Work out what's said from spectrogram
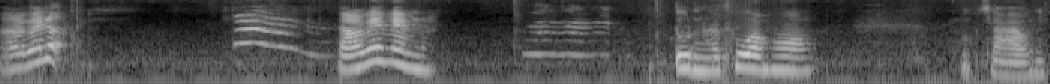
เอาไหมลูกเอาไหมแมมนะตุนกระทั่วห้องลูกสาวนี่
